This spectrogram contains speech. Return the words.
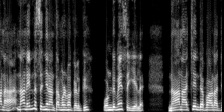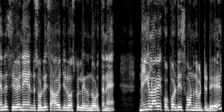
ஆனா நான் என்ன செஞ்சேன் நான் தமிழ் மக்களுக்கு? ஒன்றுமே செய்யல. நான் ஆச்சு இந்த பாடாச்சு சிவனே என்று சொல்லி சாவேஜரி ஹாஸ்பிட்டல் இருந்த ஒருத்தனே நீங்களாவே பொலிட்டிக்ஸ் போனது விட்டுட்டு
